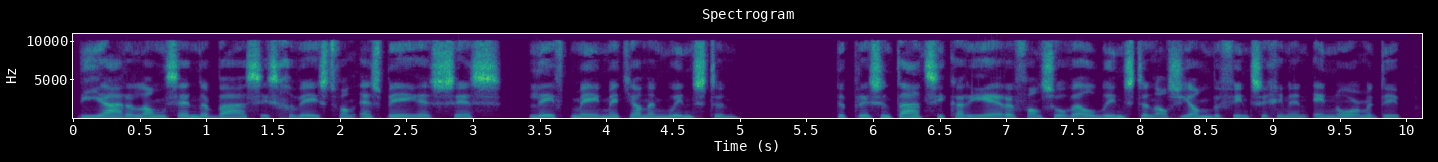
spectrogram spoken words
die jarenlang zenderbaas is geweest van SBS 6, leeft mee met Jan en Winston. De presentatiecarrière van zowel Winston als Jan bevindt zich in een enorme dip.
